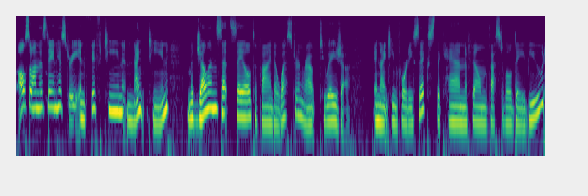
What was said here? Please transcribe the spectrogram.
Also, on this day in history, in 1519, Magellan set sail to find a western route to Asia. In 1946, the Cannes Film Festival debuted,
